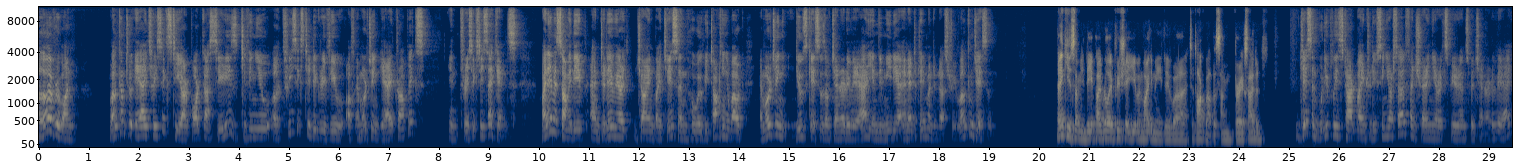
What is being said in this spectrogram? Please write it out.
Hello, everyone. Welcome to AI 360, our podcast series giving you a 360 degree view of emerging AI topics in 360 seconds. My name is Soumyadeep, and today we are joined by Jason, who will be talking about emerging use cases of generative AI in the media and entertainment industry. Welcome, Jason. Thank you, Soumyadeep. I really appreciate you inviting me to uh, to talk about this. I'm very excited. Jason, would you please start by introducing yourself and sharing your experience with generative AI?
